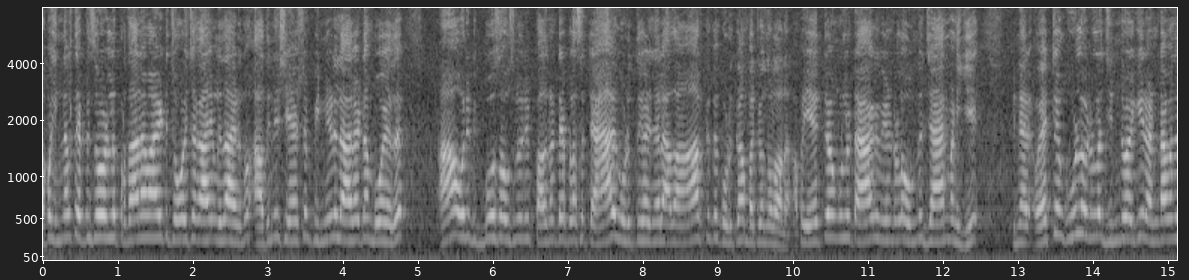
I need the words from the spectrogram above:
അപ്പോൾ ഇന്നലത്തെ എപ്പിസോഡിൽ പ്രധാനമായിട്ട് ചോദിച്ച കാര്യങ്ങൾ ഇതായിരുന്നു. അതിനുശേഷം പിന്നീട് ലാലേട്ടൻ പോയത് ആ ഒരു ബിഗ് ബോസ് ഹൗസിൽ ഒരു പതിനെട്ട് പ്ലസ് ടാഗ് കൊടുത്തു കഴിഞ്ഞാൽ അത് ആർക്കൊക്കെ കൊടുക്കാൻ പറ്റും എന്നുള്ളതാണ്. അപ്പോൾ ഏറ്റവും കൂടുതൽ ടാഗ് വീണ്ടുള്ള ഒന്ന് ജാൻമണിക്ക് പിന്നെ ഏറ്റവും കൂടുതൽ കൂടുതലുള്ള ജിൻഡോയ്ക്ക് രണ്ടാമത്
